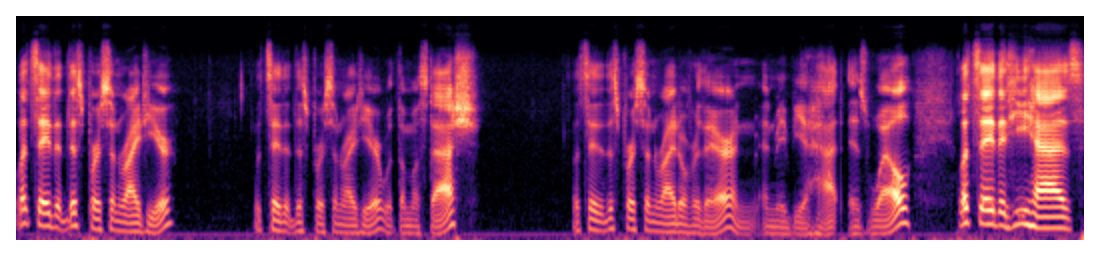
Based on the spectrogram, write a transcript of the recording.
Let's say that this person right here, let's say that this person right here with the mustache, Let's say that this person right over there, and, and maybe a hat as well. Let's say that he has,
